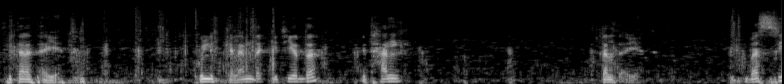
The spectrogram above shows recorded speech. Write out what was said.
في ثلاث آيات. كل الكلام ده الكتير ده اتحل ثلاث آيات. بس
